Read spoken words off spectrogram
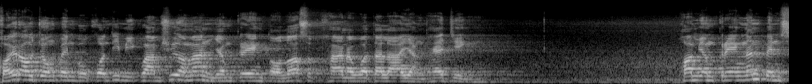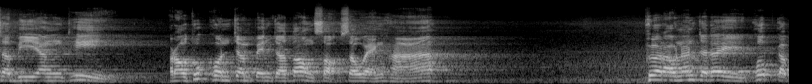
ขอให้เราจงเป็นบุคคลที่มีความเชื่อมั่นยำเกรงต่อลอสุภานวตาลาอย่างแท้จริง ความยำเกรงนั้นเป็นเสบียงที่เราทุกคนจำเป็นจะต้องเสาะแสวงหา เพื่อเรานั้นจะได้พบกับ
